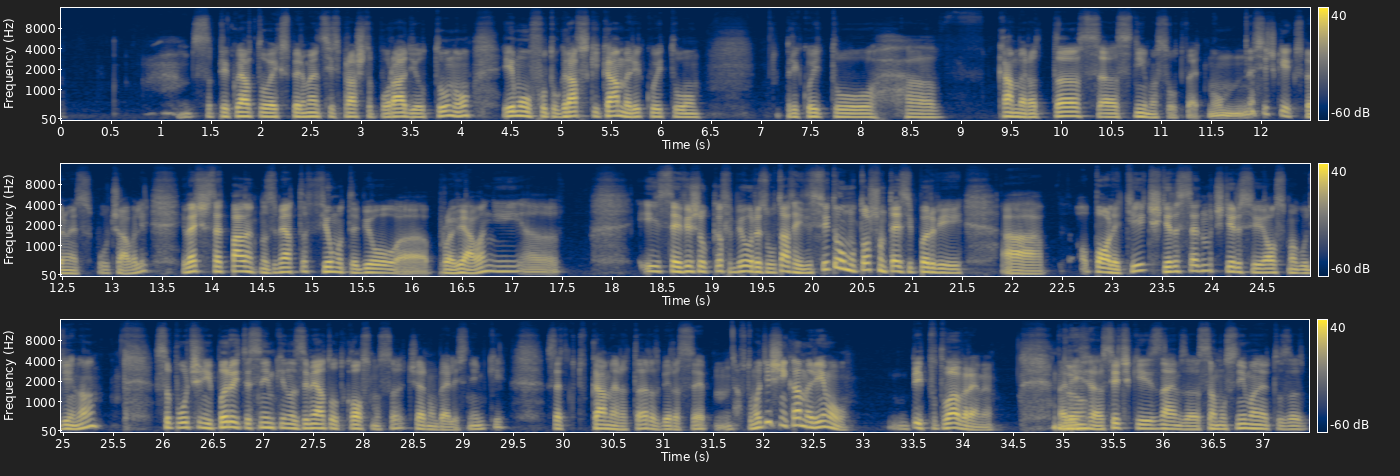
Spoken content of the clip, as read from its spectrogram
при която експеримент се изпраща по радиото, но е имало фотографски камери, които, при които а, камерата а, снима съответно. Не всички експерименти са получавали. И вече след падането на Земята филмът е бил а, проявяван и, а, и се е виждал какъв е бил резултат. И действително точно тези първи а, полети, 47-48 година, са получени първите снимки на Земята от космоса, черно-бели снимки, след като камерата, разбира се, автоматични камери имало и по това време. Нали, да. Всички знаем за самоснимането, за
